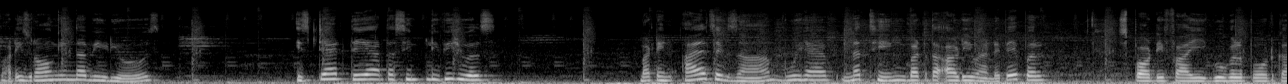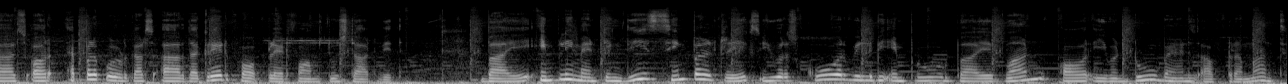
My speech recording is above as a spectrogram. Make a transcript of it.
What is wrong in the videos is that they are the simply visuals. But in IELTS exam, we have nothing but the audio and a paper. Spotify, Google Podcasts, or Apple Podcasts are the great platforms to start with. By implementing these simple tricks, your score will be improved by one or even two bands after a month.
